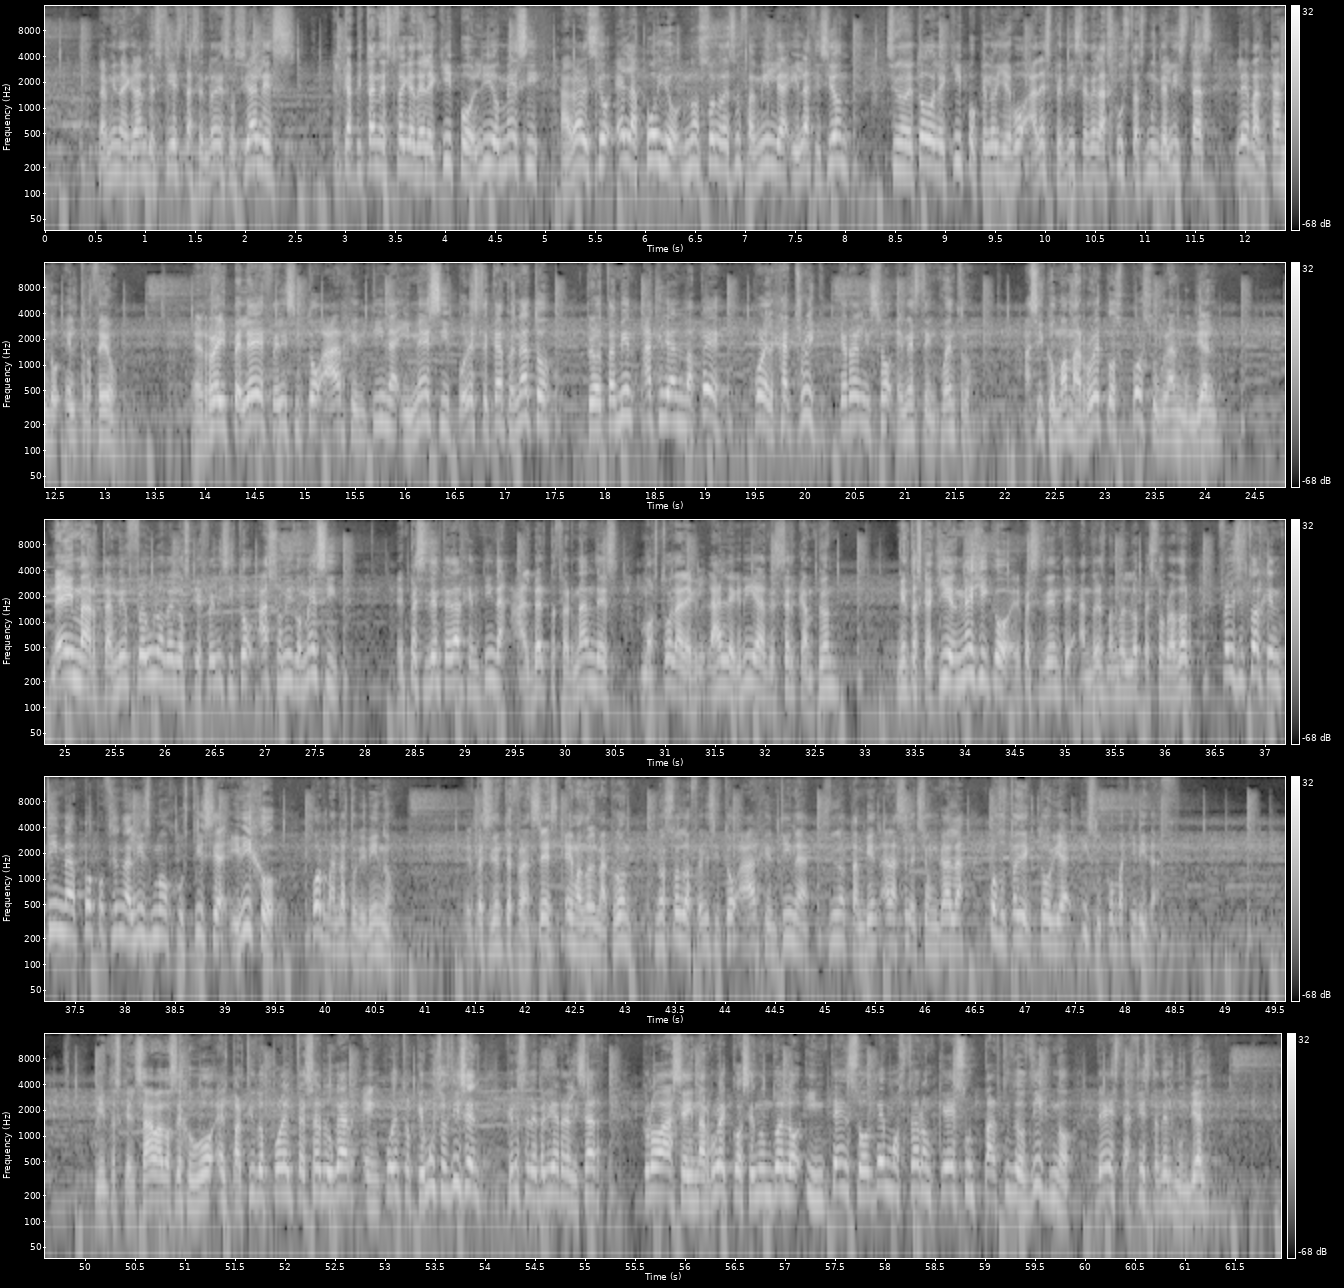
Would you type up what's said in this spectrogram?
También hay grandes fiestas en redes sociales. El capitán estrella del equipo, Leo Messi, agradeció el apoyo no solo de su familia y la afición, sino de todo el equipo que lo llevó a despedirse de las justas mundialistas levantando el trofeo. El rey Pelé felicitó a Argentina y Messi por este campeonato, pero también a Kylian Mbappé por el hat-trick que realizó en este encuentro, así como a Marruecos por su gran mundial. Neymar también fue uno de los que felicitó a su amigo Messi. El presidente de Argentina, Alberto Fernández, mostró la, alegría de ser campeón. Mientras que aquí en México, el presidente Andrés Manuel López Obrador felicitó a Argentina por profesionalismo, justicia y dijo, por mandato divino. El presidente francés Emmanuel Macron no solo felicitó a Argentina, sino también a la selección gala por su trayectoria y su combatividad. Mientras que el sábado se jugó el partido por el tercer lugar, encuentro que muchos dicen que no se debería realizar. Croacia y Marruecos en un duelo intenso demostraron que es un partido digno de esta fiesta del Mundial.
